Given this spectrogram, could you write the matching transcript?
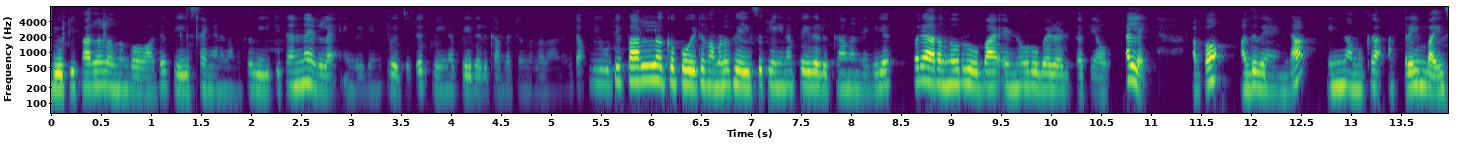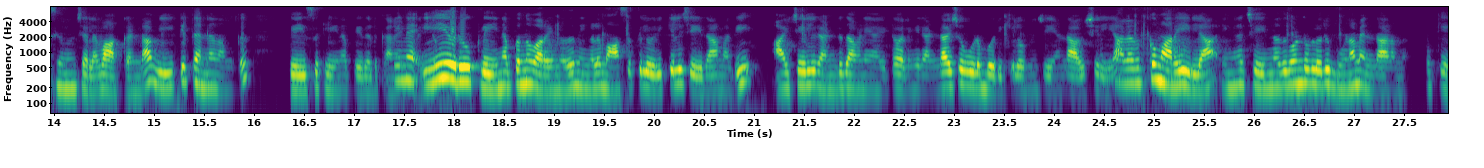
ബ്യൂട്ടി പാർലറിലൊന്നും പോവാതെ ഫേസ് എങ്ങനെ നമുക്ക് വീട്ടിൽ തന്നെ ഉള്ള ഇൻഗ്രീഡിയൻസ് വെച്ചിട്ട് ക്ലീൻ അപ്പ് ചെയ്തെടുക്കാൻ പറ്റും എന്നുള്ളതാണ് കേട്ടോ ബ്യൂട്ടി പാർലറിലൊക്കെ പോയിട്ട് നമ്മൾ ഫേസ് ക്ലീൻ അപ്പ് ചെയ്തെടുക്കുകയാണെന്നുണ്ടെങ്കിൽ ഒരു അറുന്നൂറ് രൂപ എണ്ണൂറ് രൂപയുടെ അടുത്തൊക്കെ ആവും അല്ലേ? അപ്പോൾ അത് വേണ്ട. ഇനി നമുക്ക് അത്രയും പൈസയൊന്നും ചിലവാക്കണ്ട. വീട്ടിൽ തന്നെ നമുക്ക് ഫേസ് ക്ലീനപ്പ് ചെയ്തെടുക്കാൻ പിന്നെ ഈ ഒരു ക്ലീനപ്പ് എന്ന് പറയുന്നത് നിങ്ങൾ മാസത്തിൽ ഒരിക്കൽ ചെയ്താൽ മതി. ആഴ്ചയിൽ രണ്ട് തവണയായിട്ടോ അല്ലെങ്കിൽ രണ്ടാഴ്ച കൂടുമ്പോൾ ഒരിക്കലോ ഒന്നും ചെയ്യേണ്ട ആവശ്യമില്ല. പലർക്കും അറിയില്ല ഇങ്ങനെ ചെയ്യുന്നത് കൊണ്ടുള്ള ഒരു ഗുണം എന്താണെന്ന്. ഓക്കെ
